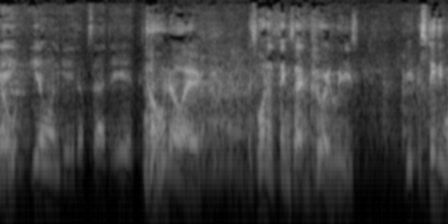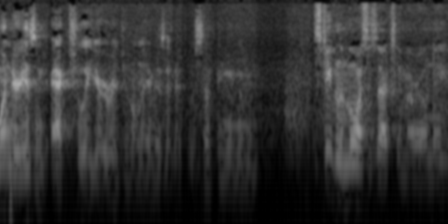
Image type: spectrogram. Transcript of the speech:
Hey, you don't want to get hit upside the head. No, no, I. It's one of the things I enjoy least. Stevie Wonder isn't actually your original name, is it? It was something. Stephen Morris is actually my real name.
